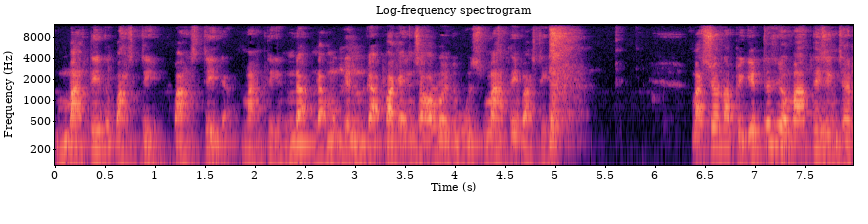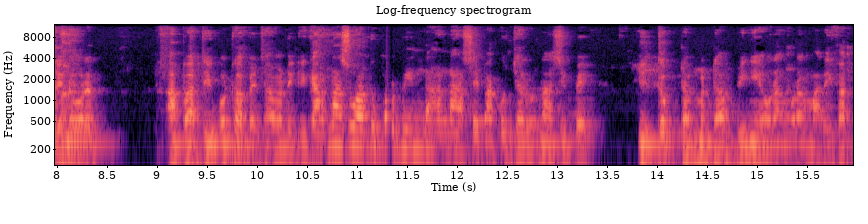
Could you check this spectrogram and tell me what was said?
mati itu pasti pasti kan mati. Ndak ndak mungkin nggak pakai insya Allah itu. Mati pasti. Mas Nabi kita ya mati sing jarine urip abadi padha ambek zaman ini karena suatu permintaan nasib aku jalur nasibnya hidup dan mendampingi orang-orang makrifat.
